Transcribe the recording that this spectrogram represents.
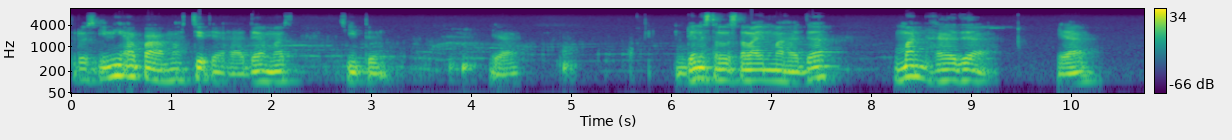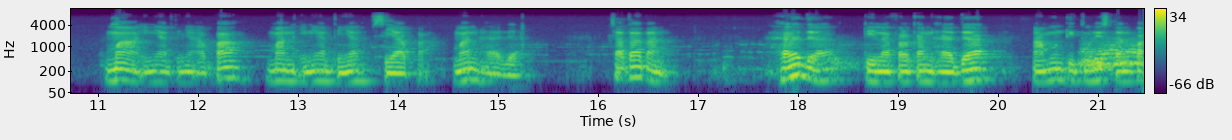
Terus ini apa? Masjid ya, ada masjidun. Ya. Kemudian setelah setelah mahada man hada ya. Ma ini artinya apa man ini artinya siapa. Man hada. Catatan hada dilafalkan hada namun ditulis tanpa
